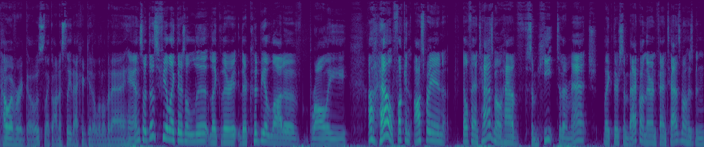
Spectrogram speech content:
however it goes. Like honestly, that could get a little bit out of hand. So it does feel like there's a li- like there there could be a lot of brawly. Oh hell, fucking Ospreay and El Fantasmo have some heat to their match. Like there's some background there, and Fantasmo has been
